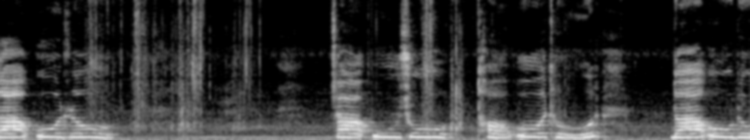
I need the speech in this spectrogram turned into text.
ลาอูรูชาอูชูถออูถู ดาอูดู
